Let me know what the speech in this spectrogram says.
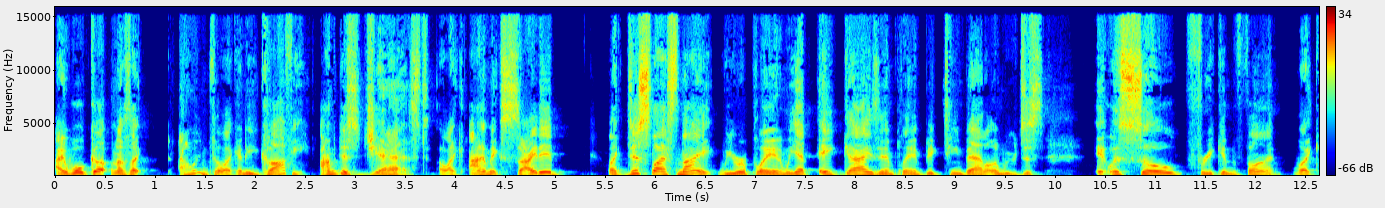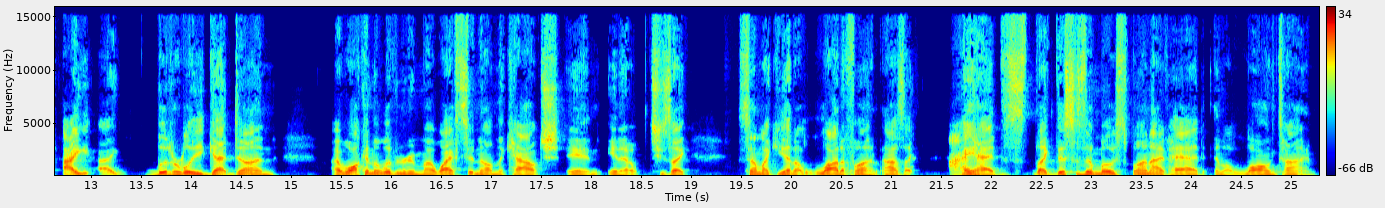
I woke up and I was like, I don't even feel like I need coffee. I'm just jazzed. Like I'm excited. Like just last night we were playing. We had eight guys in playing big team battle, and we were just. It was so freaking fun. Like I I literally got done. I walk in the living room. My wife's sitting on the couch, and you know she's like, "Sound like you had a lot of fun." I was like, "I had like this is the most fun I've had in a long time."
